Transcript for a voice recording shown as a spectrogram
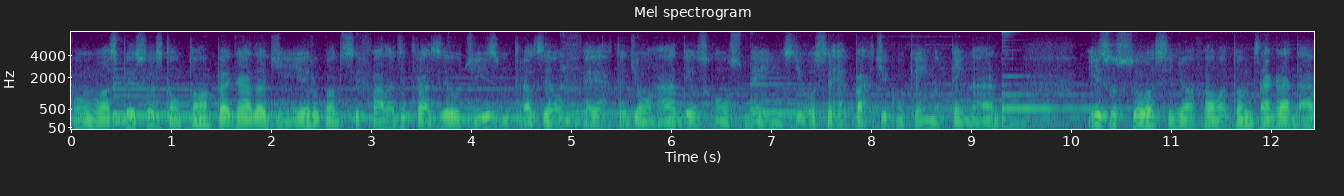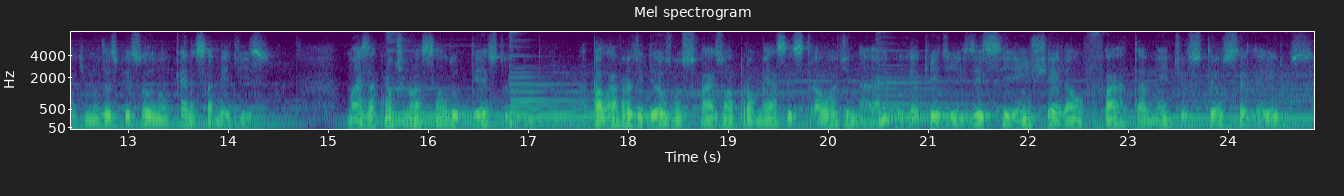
como as pessoas estão tão apegadas a dinheiro, quando se fala de trazer o dízimo, trazer a oferta, de honrar a Deus com os bens, de você repartir com quem não tem nada, isso soa assim de uma forma tão desagradável que muitas pessoas não querem saber disso. Mas a continuação do texto, a palavra de Deus nos faz uma promessa extraordinária, porque aqui diz: E se encherão fartamente os teus celeiros.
